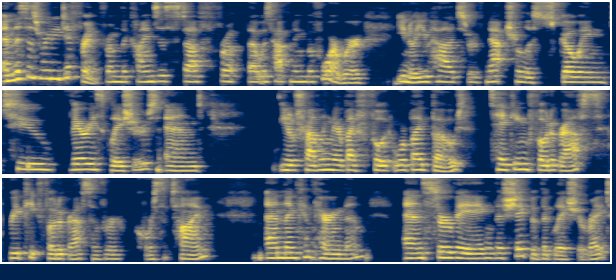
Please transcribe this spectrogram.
And this is really different from the kinds of stuff that was happening before, where you know you had sort of naturalists going to various glaciers and you know traveling there by foot or by boat, taking photographs, repeat photographs over course of time, and then comparing them and surveying the shape of the glacier, right?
